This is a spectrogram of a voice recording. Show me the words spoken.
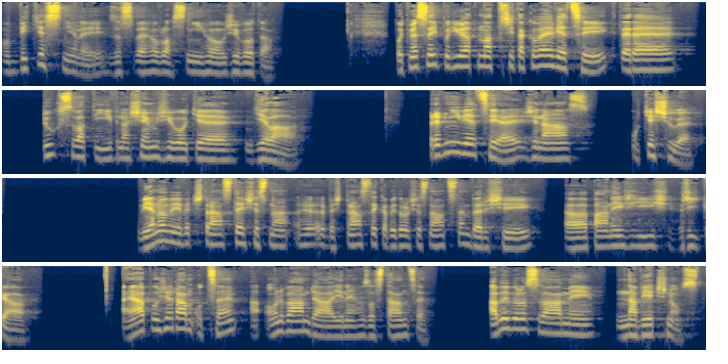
ho vytěsnili ze svého vlastního života. Pojďme se podívat na tři takové věci, které Duch Svatý v našem životě dělá. První věc je, že nás utěšuje. V Janovi ve 14. 16, ve 14. kapitole 16. verši pán Ježíš říká, a já požádám Otce a on vám dá jiného zastánce, aby byl s vámi na věčnost.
